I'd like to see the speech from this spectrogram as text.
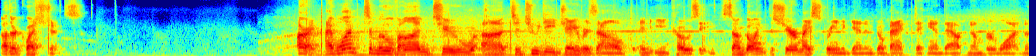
Other questions? All right, I want to move on to uh, to 2D J resolved and eCOSY. So I'm going to share my screen again and go back to handout number one.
